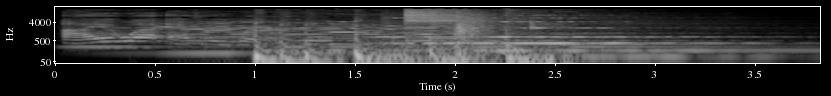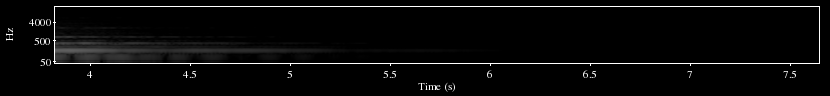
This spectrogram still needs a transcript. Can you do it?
Iowa Everywhere.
